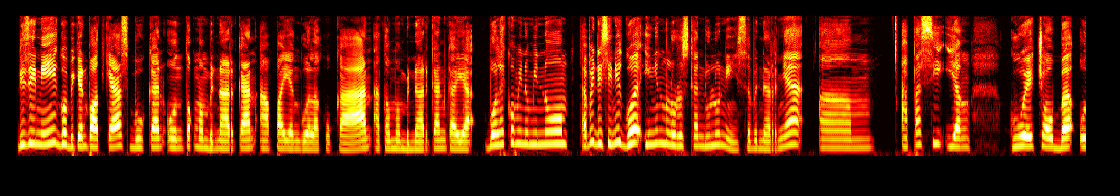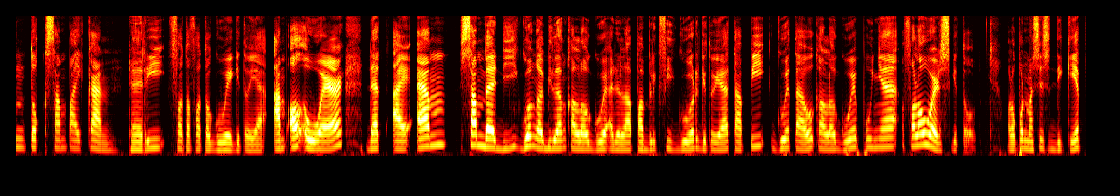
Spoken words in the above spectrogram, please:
Di sini gue bikin podcast bukan untuk membenarkan apa yang gue lakukan atau membenarkan kayak boleh kok minum-minum. Tapi di sini gue ingin meluruskan dulu nih sebenarnya um, apa sih yang gue coba untuk sampaikan dari foto-foto gue gitu ya. I'm all aware that I am somebody. Gue nggak bilang kalau gue adalah public figure gitu ya, tapi gue tahu kalau gue punya followers gitu. Walaupun masih sedikit,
